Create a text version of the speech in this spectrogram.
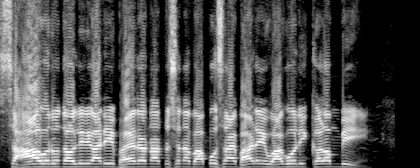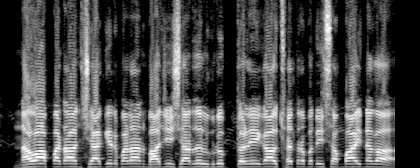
सहा वरून धावलेली गाडी भैरवनाथ प्रसन्न बापूसाहेब भाडे वाघोली कळंबी नवा पठाण शाकीर पठाण बाजी शार्दूल ग्रुप तळेगाव छत्रपती संभाजीनगर.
